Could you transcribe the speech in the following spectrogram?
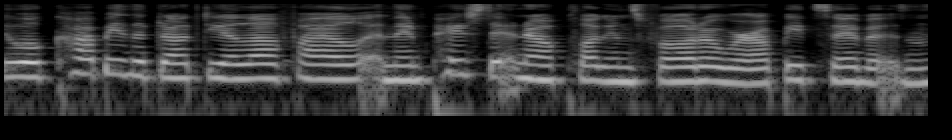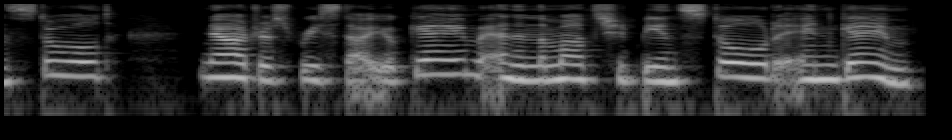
We will copy the .dll file and then paste it in our plugins folder where our Beat is installed. Now just restart your game and then the mods should be installed in-game.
